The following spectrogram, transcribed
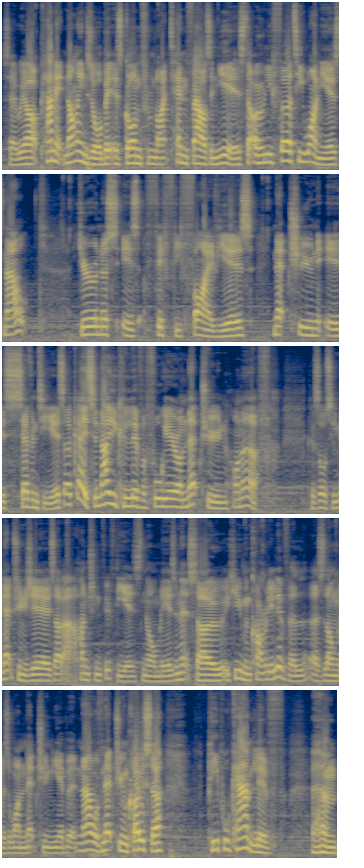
So we are. Planet 9's orbit has gone from like 10,000 years to only 31 years now. Uranus is 55 years. Neptune is 70 years. Okay, so now you can live a full year on Neptune on Earth. Because obviously Neptune's year is about 150 years normally, isn't it? So a human can't really live as long as one Neptune year. But now with Neptune closer, people can live um,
